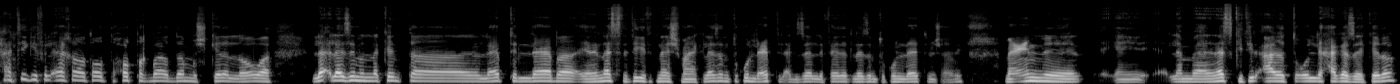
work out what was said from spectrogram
هتيجي في الآخر هتقعد تحطك بقى قدام مشكلة اللي هو لأ لازم إنك أنت لعبت اللعبة يعني الناس اللي تيجي تتناقش معاك لازم تكون لعبت الأجزاء اللي فاتت لازم تكون لعبت مش عارف إيه. مع إن يعني لما ناس كتير قعدت تقول لي حاجة زي كده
